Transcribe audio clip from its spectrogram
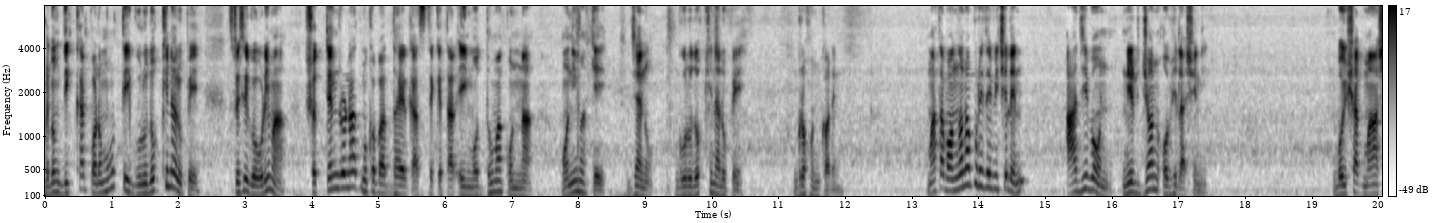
এবং দীক্ষার পরমুহূর্তেই গুরুদক্ষিণা রূপে শ্রী শ্রী গৌরীমা সত্যেন্দ্রনাথ মুখোপাধ্যায়ের কাছ থেকে তার এই মধ্যমা কন্যা অনিমাকে যেন গুরুদক্ষিণা রূপে গ্রহণ করেন। মাতা বন্দনাপুরী দেবী ছিলেন আজীবন নির্জন অভিলাষিনী। বৈশাখ মাস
